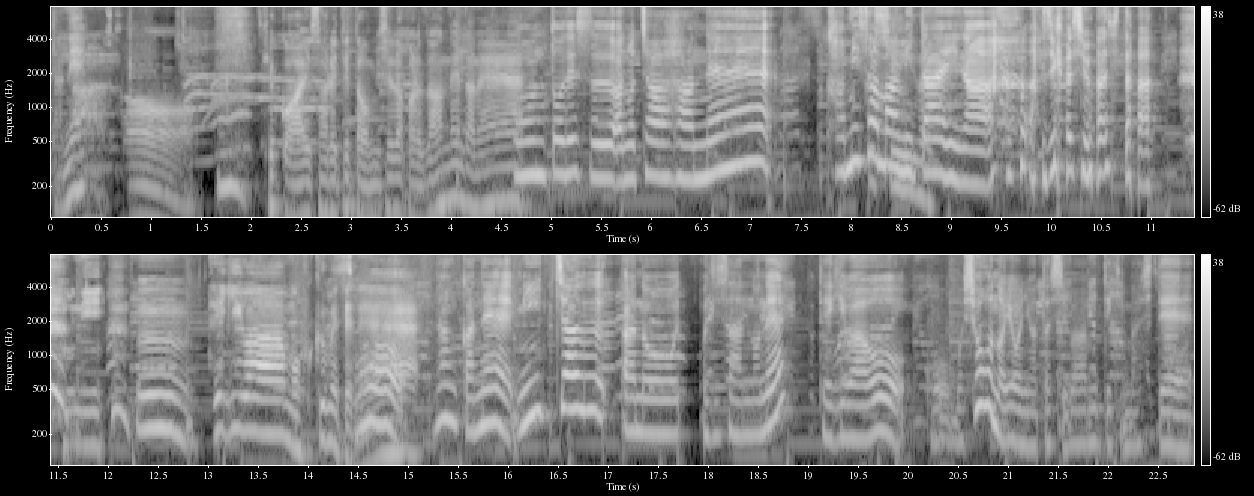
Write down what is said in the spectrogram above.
たね。あそう。結構愛されてたお店だから残念だね。本当です。あのチャーハンね神様みたいな味がしました。本当に。うん。手際も含めてね。なんかね見入っちゃうあのおじさんのね手際をこうもうショーのように私は見てきまして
